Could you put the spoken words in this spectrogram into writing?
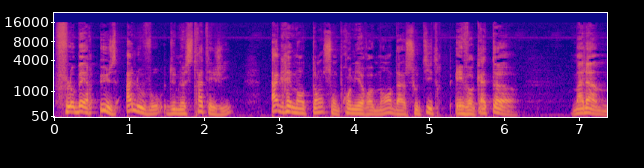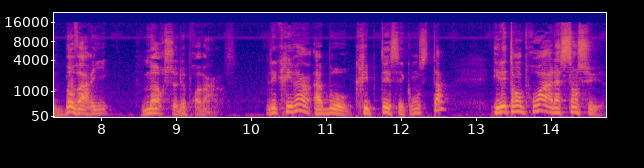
Flaubert use à nouveau d'une stratégie, agrémentant son premier roman d'un sous-titre évocateur Madame Bovary, mœurs de province. L'écrivain a beau crypter ses constats, il est en proie à la censure.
